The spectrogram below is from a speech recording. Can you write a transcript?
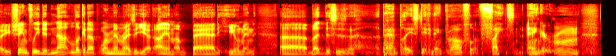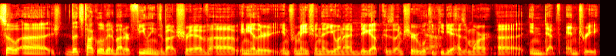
I shamefully did not look it up or memorize it yet. I am a bad human. Uh, but this is a, a bad place. Databank Brawl full of fights and anger. Mm. So uh, sh- let's talk a little bit about our feelings about Shriv. Uh, any other information that you want to dig up? Because I'm sure Wikipedia has a more uh, in depth entry.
